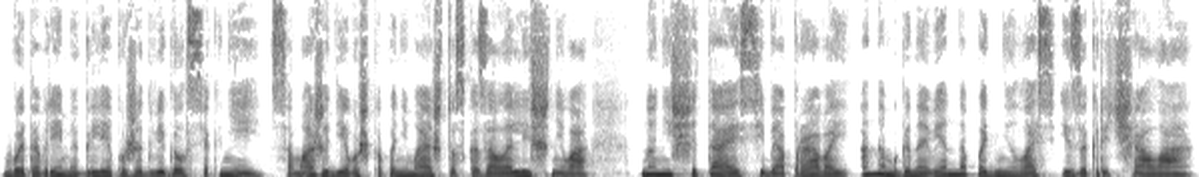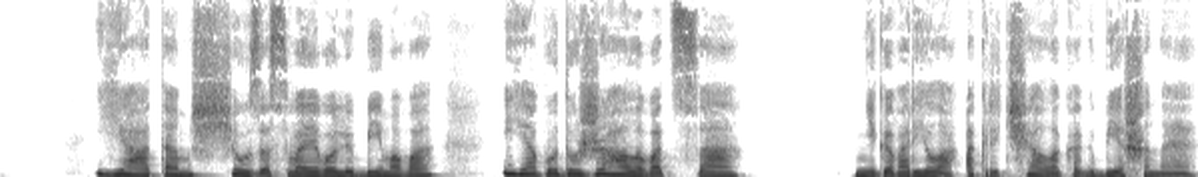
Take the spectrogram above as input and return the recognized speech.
В это время Глеб уже двигался к ней. Сама же девушка, понимая, что сказала лишнего, но не считая себя правой, она мгновенно поднялась и закричала. «Я отомщу за своего любимого. «Я буду жаловаться!» Не говорила, а кричала, как бешеная.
